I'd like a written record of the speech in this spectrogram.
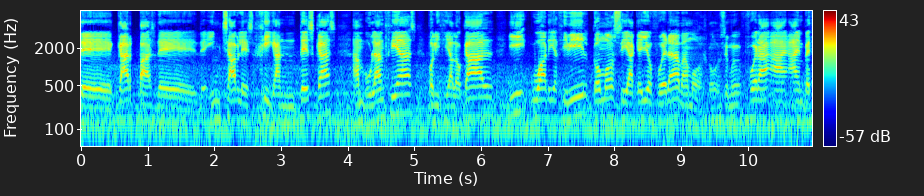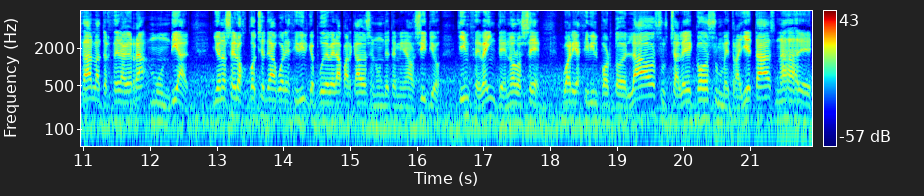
de carpas de, hinchables gigantescas, ambulancias, policía local y guardia civil, como si aquello fuera, vamos, como si fuera a, empezar la tercera guerra mundial. Yo no sé los coches de la Guardia Civil que pude ver aparcados en un determinado sitio, 15, 20, no lo sé. Guardia Civil por todos lados, sus chalecos, sus metralletas, nada de...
